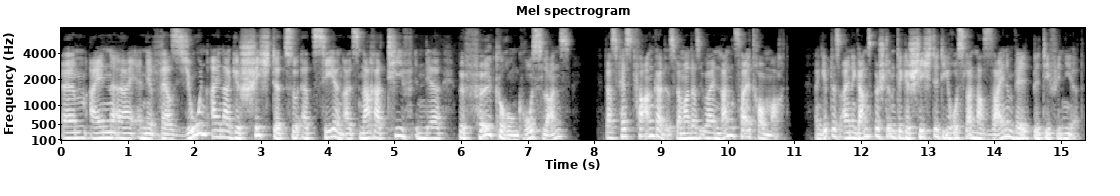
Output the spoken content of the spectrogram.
ähm, eine, eine Version einer Geschichte zu erzählen als Narrativ in der Bevölkerung Russlands, das fest verankert ist, wenn man das über einen langen Zeitraum macht dann gibt es eine ganz bestimmte Geschichte, die Russland nach seinem Weltbild definiert.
